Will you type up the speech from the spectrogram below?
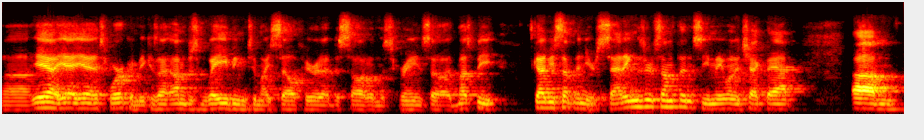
Uh, yeah, yeah, yeah, it's working because I, am just waving to myself here and I just saw it on the screen. So it must be, it's got to be something in your settings or something. So you may want to check that. Um,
